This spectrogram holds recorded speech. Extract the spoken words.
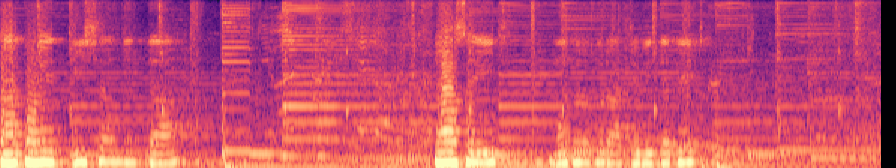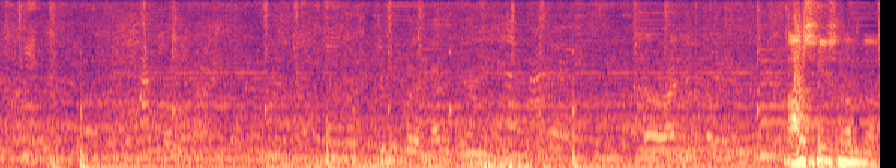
তারপরে দিশা মিদ্যা, ক্লাস এইট মথুরাপুর আর্য বিদ্যাপীঠ। আশিস হালদার।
